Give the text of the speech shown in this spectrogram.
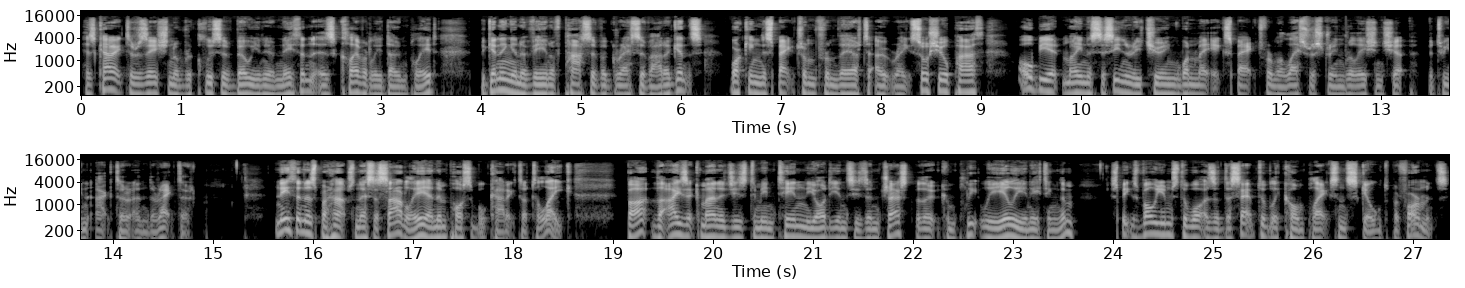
His characterization of reclusive billionaire Nathan is cleverly downplayed, beginning in a vein of passive aggressive arrogance, working the spectrum from there to outright sociopath, albeit minus the scenery chewing one might expect from a less restrained relationship between actor and director. Nathan is perhaps necessarily an impossible character to like, but that Isaac manages to maintain the audience's interest without completely alienating them speaks volumes to what is a deceptively complex and skilled performance.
